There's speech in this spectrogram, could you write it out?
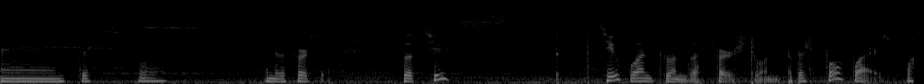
And this one into the first one. So two two ones go into the first one, but there's four wires. Why?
